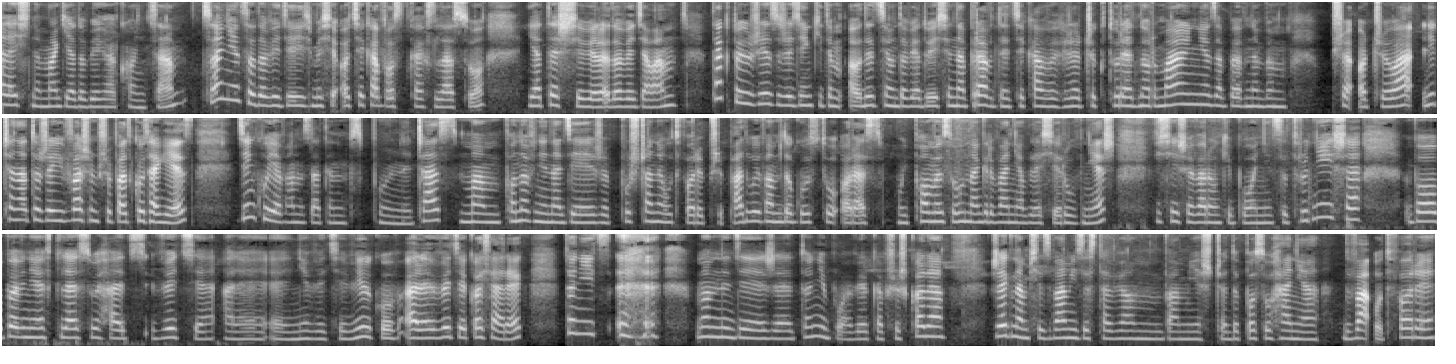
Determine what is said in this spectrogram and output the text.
Moja leśna magia dobiega końca. Co nieco dowiedzieliśmy się o ciekawostkach z lasu. Ja też się wiele dowiedziałam. Tak to już jest, że dzięki tym audycjom dowiaduję się naprawdę ciekawych rzeczy, które normalnie zapewne bym przeoczyła. Liczę na to, że i w Waszym przypadku tak jest. Dziękuję Wam za ten wspólny czas. Mam ponownie nadzieję, że puszczane utwory przypadły Wam do gustu oraz mój pomysł nagrywania w lesie również. Dzisiejsze warunki było nieco trudniejsze, bo pewnie w tle słychać wycie, ale e, nie wycie wilków, ale wycie kosiarek. To nic. Mam nadzieję, że to nie była wielka przeszkoda. Żegnam się z Wami, zostawiam Wam jeszcze do posłuchania dwa utwory.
